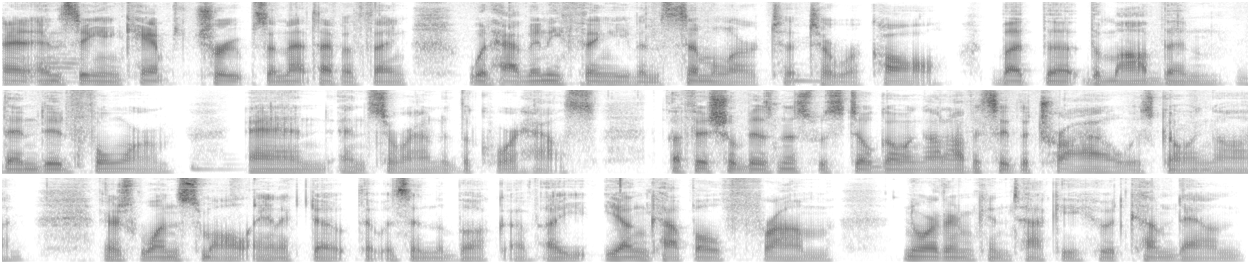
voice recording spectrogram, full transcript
and, and seeing encamped troops and that type of thing would have anything even similar to, to mm-hmm. recall. But the, the mob then then did form mm-hmm. and and surrounded the courthouse. Official business was still going on. Obviously, the trial was going on. There's one small anecdote that was in the book of a young couple from northern Kentucky who had come down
